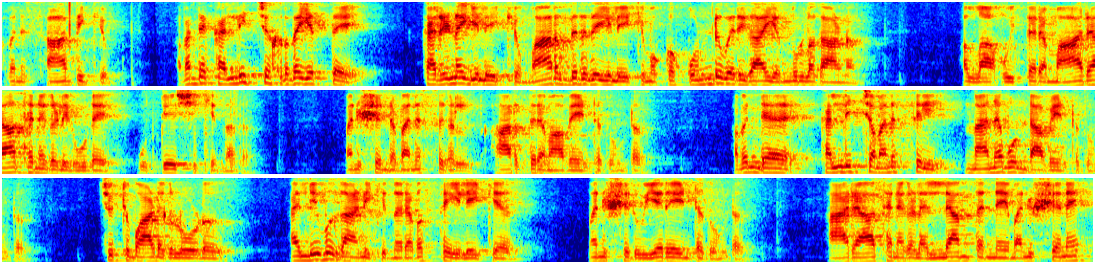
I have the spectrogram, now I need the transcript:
അവന് സാധിക്കും. അവന്റെ കല്ലിച്ച ഹൃദയത്തെ കരുണയിലേക്കും ആർദ്രതയിലേക്കും ഒക്കെ കൊണ്ടുവരിക എന്നുള്ളതാണ് അള്ളാഹു ഇത്തരം ആരാധനകളിലൂടെ ഉദ്ദേശിക്കുന്നത്. മനുഷ്യന്റെ മനസ്സുകൾ ആർദ്രമാവേണ്ടതുണ്ട്. അവന്റെ കല്ലിച്ച മനസ്സിൽ നനവുണ്ടാവേണ്ടതുണ്ട്. ചുറ്റുപാടുകളോട് അലിവ് കാണിക്കുന്ന ഒരവസ്ഥയിലേക്ക് മനുഷ്യരുയരേണ്ടതുണ്ട്. ആരാധനകളെല്ലാം തന്നെ മനുഷ്യനെ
